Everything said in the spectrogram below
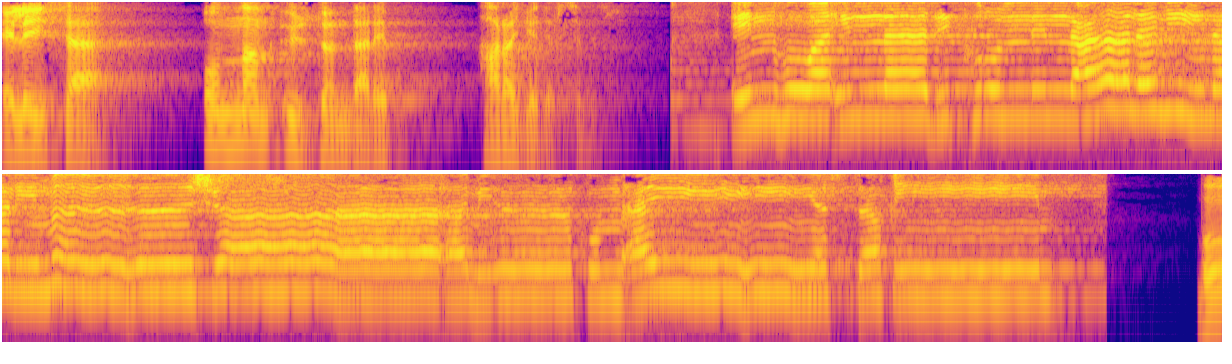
Elə isə ondan üz döndərib hara gedirsiniz? إِنْ هُوَ إِلَّا ذِكْرٌ لِّلْعَالَمِينَ لِمَن شَاءَ مِنكُمْ أَن يَسْتَقِيمَ Bu,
